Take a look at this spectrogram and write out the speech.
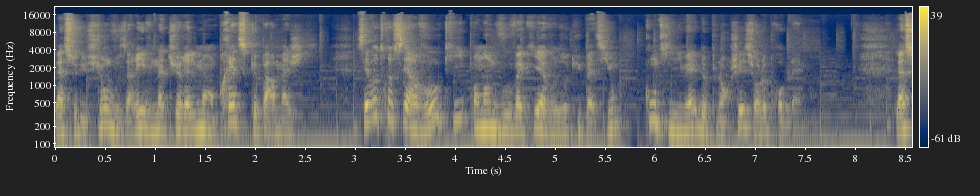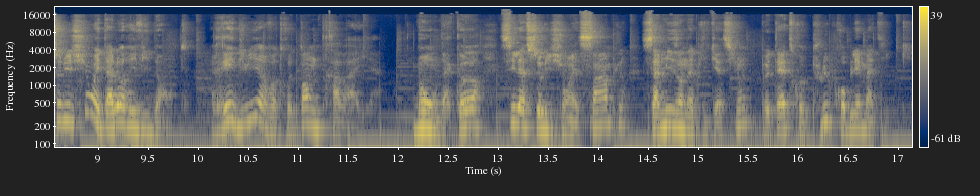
la solution vous arrive naturellement presque par magie. C'est votre cerveau qui, pendant que vous vaquiez à vos occupations, continuait de plancher sur le problème. La solution est alors évidente, réduire votre temps de travail. Bon, d'accord, si la solution est simple, sa mise en application peut être plus problématique.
